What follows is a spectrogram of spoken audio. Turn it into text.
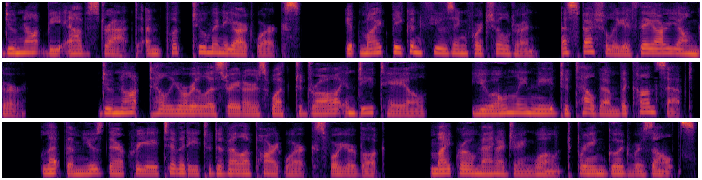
Do not be abstract and put too many artworks. It might be confusing for children, especially if they are younger. Do not tell your illustrators what to draw in detail. You only need to tell them the concept. Let them use their creativity to develop artworks for your book. Micromanaging won't bring good results.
